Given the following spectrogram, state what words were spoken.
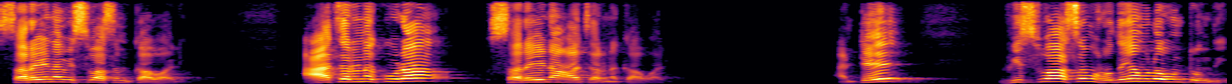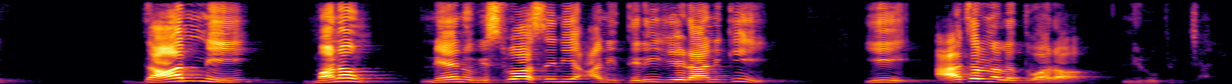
సరైన విశ్వాసం కావాలి. ఆచరణ కూడా సరైన ఆచరణ కావాలి. అంటే విశ్వాసం హృదయంలో ఉంటుంది. దాన్ని మనం నేను విశ్వాసిని అని తెలియజేయడానికి ఈ ఆచరణల ద్వారా నిరూపించాలి.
